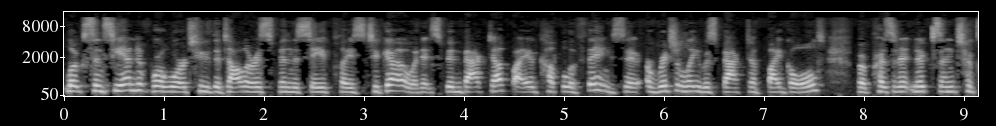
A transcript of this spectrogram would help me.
Look, since the end of World War II, the dollar has been the safe place to go, and it's been backed up by a couple of things. It originally was backed up by gold, but President Nixon took,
